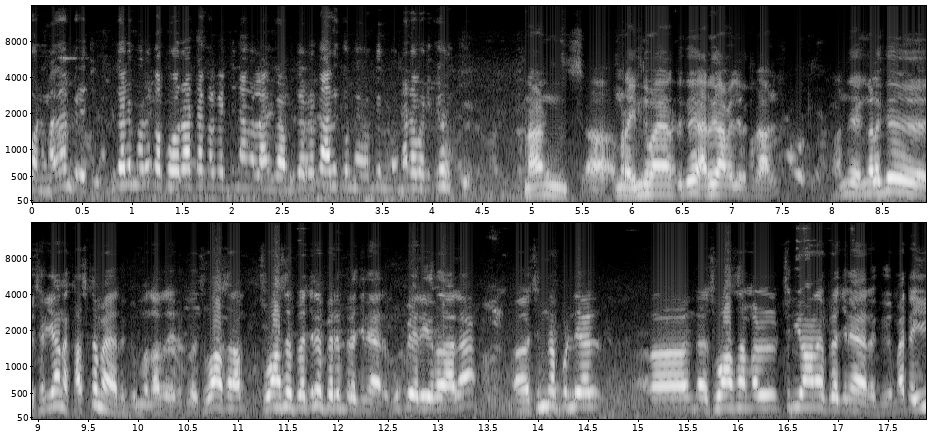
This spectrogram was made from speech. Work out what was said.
வேணும் அதான் பிரச்சனை. முதல் முறைக்க போராட்டங்கள் வச்சு நாங்கள் அங்கே அதுக்கு வந்து நடவடிக்கை எடுக்கு நான் இந்து வாயத்துக்கு அருகாமையில் இருக்கிறாள் வந்து எங்களுக்கு சரியான கஷ்டமா இருக்கு. முதல்ல இருக்கு. சுவாசம் சுவாச பிரச்சனை பெரும் பிரச்சனையா இருக்கு. குப்பை எறிகிறதால சின்ன பிள்ளைகள் இந்த சுவாசங்கள் சரியான பிரச்சனையா இருக்கு மற்ற ஈ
